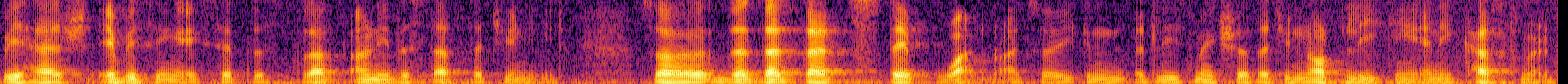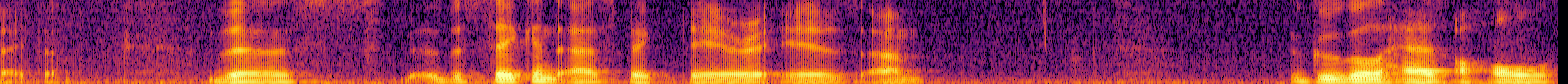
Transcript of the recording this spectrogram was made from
We hash everything except the stuff, only the stuff that you need. So that, that, that's step one, right? So you can at least make sure that you're not leaking any customer data. The, the second aspect there is um, Google has a whole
